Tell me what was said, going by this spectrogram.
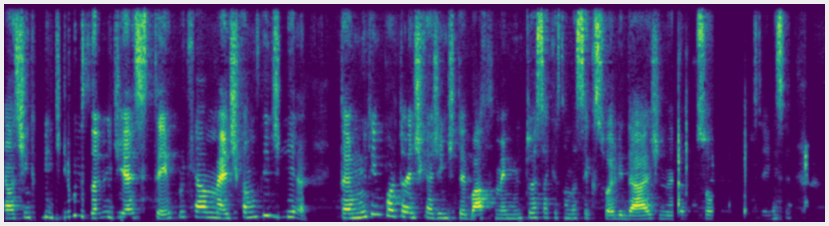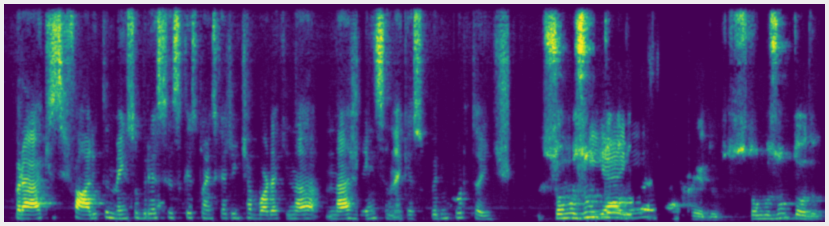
Ela tinha que pedir o exame de IST porque a médica não pedia. Então é muito importante que a gente debata também muito essa questão da sexualidade, né, da pessoa com deficiência, para que se fale também sobre essas questões que a gente aborda aqui na, na agência, né, que é super importante. Somos um e todo, aí... né, Alfredo? Somos um todo.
